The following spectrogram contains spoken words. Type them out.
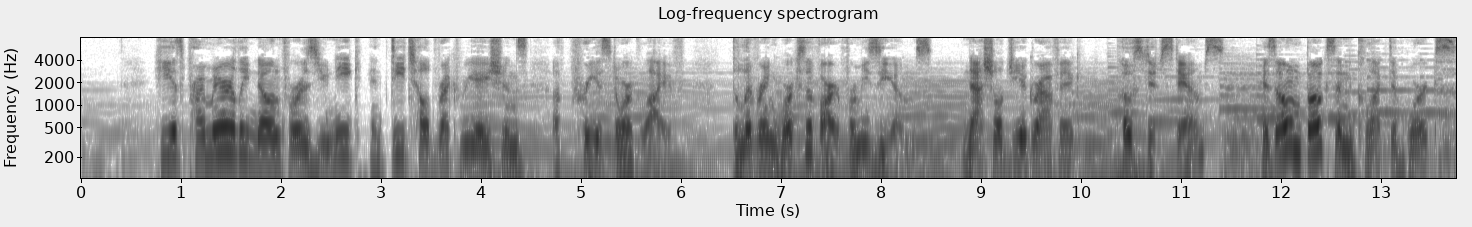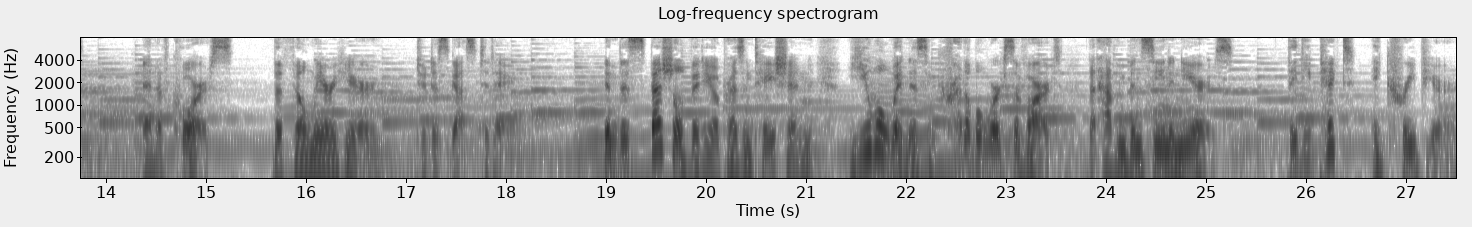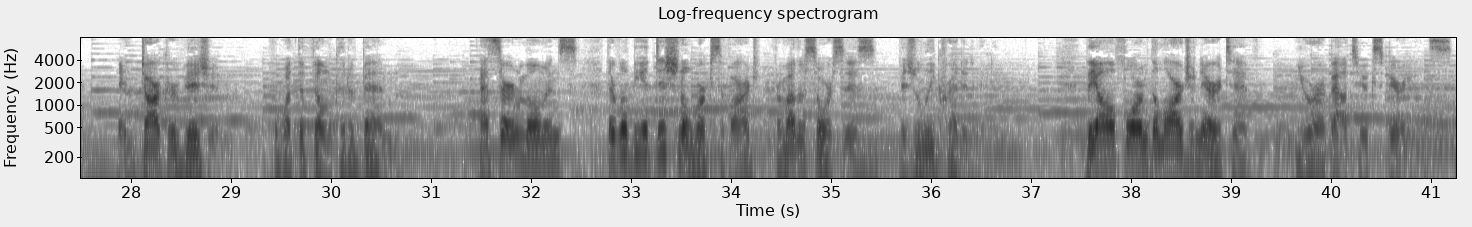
He is primarily known for his unique and detailed recreations of prehistoric life, delivering works of art for museums, National Geographic, postage stamps, his own books and collective works, and of course, the film we are here to discuss today. In this special video presentation, you will witness incredible works of art that haven't been seen in years. They depict a creepier and darker vision for what the film could have been. At certain moments, there will be additional works of art from other sources visually credited. They all form the larger narrative you are about to experience.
